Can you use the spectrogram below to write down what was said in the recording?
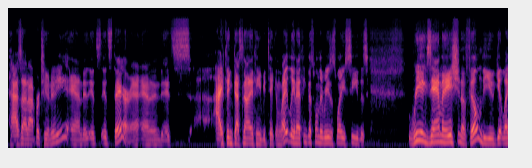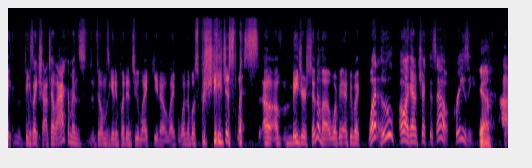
has that opportunity and it's it's there. And it's I think that's not anything to be taken lightly. And I think that's one of the reasons why you see this re-examination of film do you get like things like Chantal Akerman's films getting put into like you know like one of the most prestigious lists uh, of major cinema where and people are like what? Who? Oh I got to check this out. Crazy. Yeah. uh,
